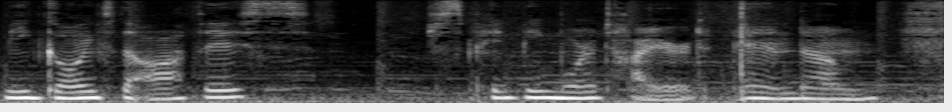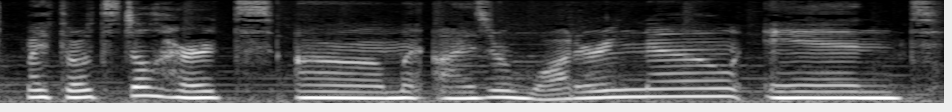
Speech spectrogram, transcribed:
me going to the office just made me more tired and um my throat still hurts um my eyes are watering now and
